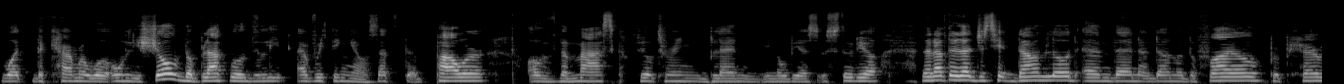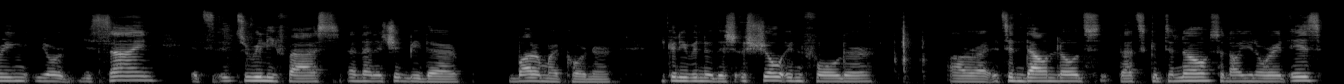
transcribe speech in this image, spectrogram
what the camera will only show the black will delete everything else that's the power of the mask filtering blend in OBS Studio. Then after that, just hit download and then download the file, preparing your design. It's, it's really fast and then it should be there, bottom right corner. You could even do this, show in folder. Alright, it's in downloads. That's good to know. So now you know where it is.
